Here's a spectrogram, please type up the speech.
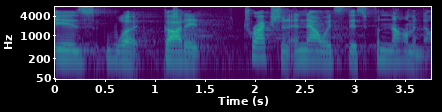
is what got it traction, and now it's this phenomenon.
